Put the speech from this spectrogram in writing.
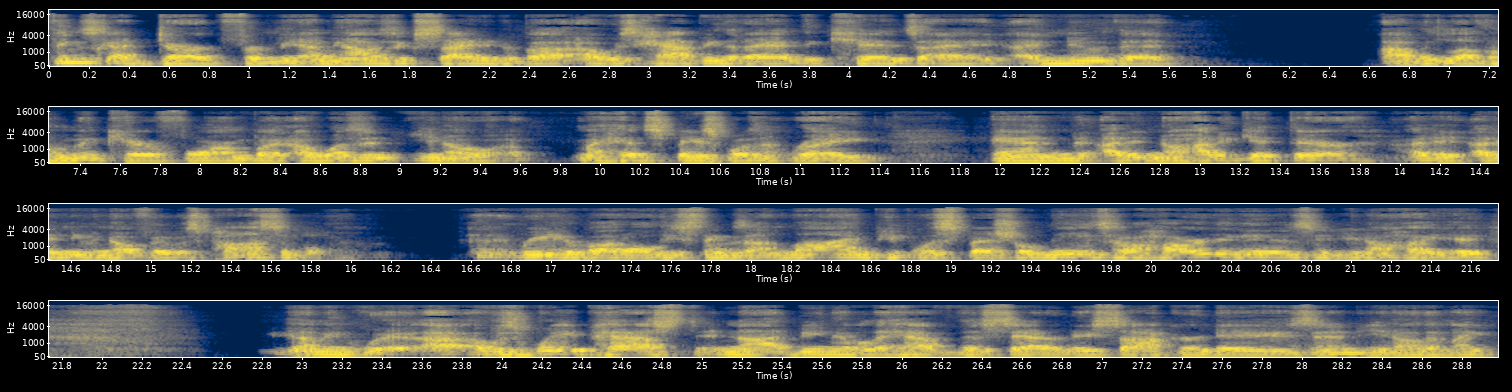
things got dark for me. I mean, I was excited about, I was happy that I had the kids. I, I knew that I would love them and care for them, but I wasn't, you know, my headspace wasn't right. And I didn't know how to get there. I, didn't, I didn't even know if it was possible. And I read about all these things online, people with special needs, how hard it is, and, you know, how you, I mean, I was way past not being able to have the Saturday soccer days and, you know, that my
